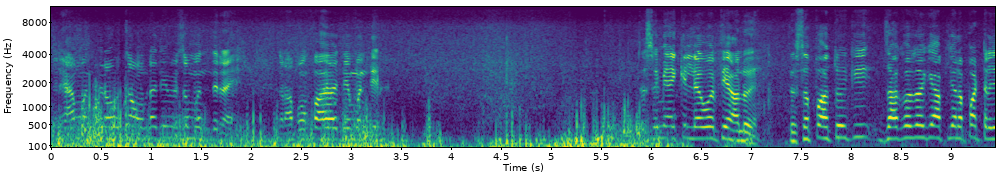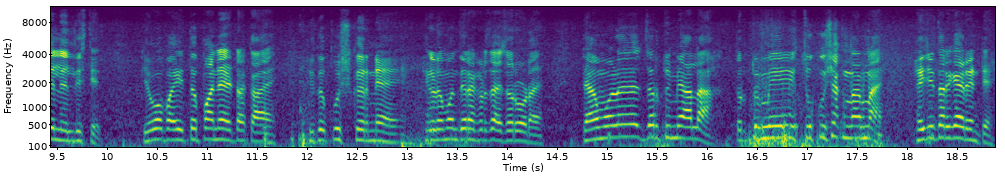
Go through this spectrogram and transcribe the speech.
तर ह्या मंदिरावर चामुंडा देवीचं मंदिर आहे. तर आपण पाहूया ते मंदिर. जसं मी या किल्ल्यावरती आलो आहे तसं पाहतोय की जागोजागी आपल्याला पट्ट्या दिलेले दिसते की बाबा इथं पाण्या टाका आहे तिथं पुष्करणी आहे तिकडं मंदिराकडे जायचा रोड आहे. त्यामुळे जर तुम्ही आला तर तुम्ही चुकू शकणार नाही. ह्याची तर गॅरंटी आहे.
